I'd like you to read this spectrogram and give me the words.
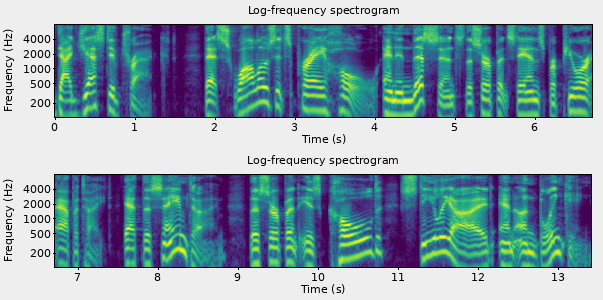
digestive tract that swallows its prey whole. And in this sense, the serpent stands for pure appetite. At the same time, the serpent is cold, steely eyed, and unblinking.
